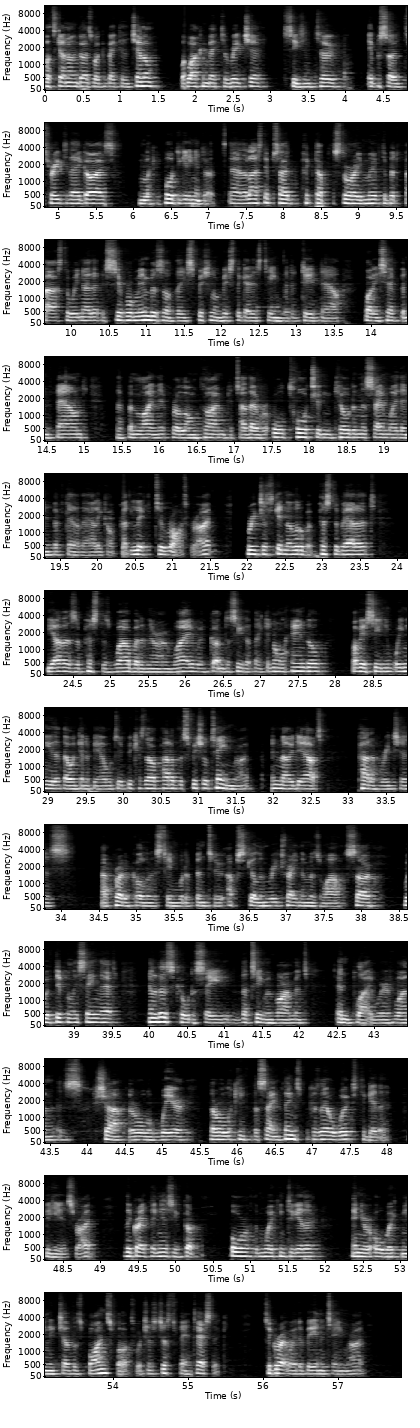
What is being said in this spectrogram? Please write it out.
What's going on, guys? Welcome back to the channel. Welcome back to Reacher Season 2, Episode 3 today, guys. I'm looking forward to getting into it. Uh, the last episode picked up the story, moved a bit faster. We know that there's several members of the Special Investigators team that are dead now. Bodies have been found. They've been lying there for a long time. Uh, they were all tortured and killed in the same way, then biffed out of the helicopter, left to rot, right? Reacher's getting a little bit pissed about it. The others are pissed as well, but in their own way. We've gotten to see that they can all handle. Obviously, we knew that they were going to be able to because they were part of the special team, right? And no doubt, part of Reacher's uh, protocol in his team would have been to upskill and retrain them as well. So we've definitely seen that, and it is cool to see the team environment in play where everyone is sharp, they're all aware, they're all looking for the same things because they all worked together for years, right? The great thing is you've got four of them working together and you're all working in each other's blind spots, which is just fantastic. It's a great way to be in a team, right?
